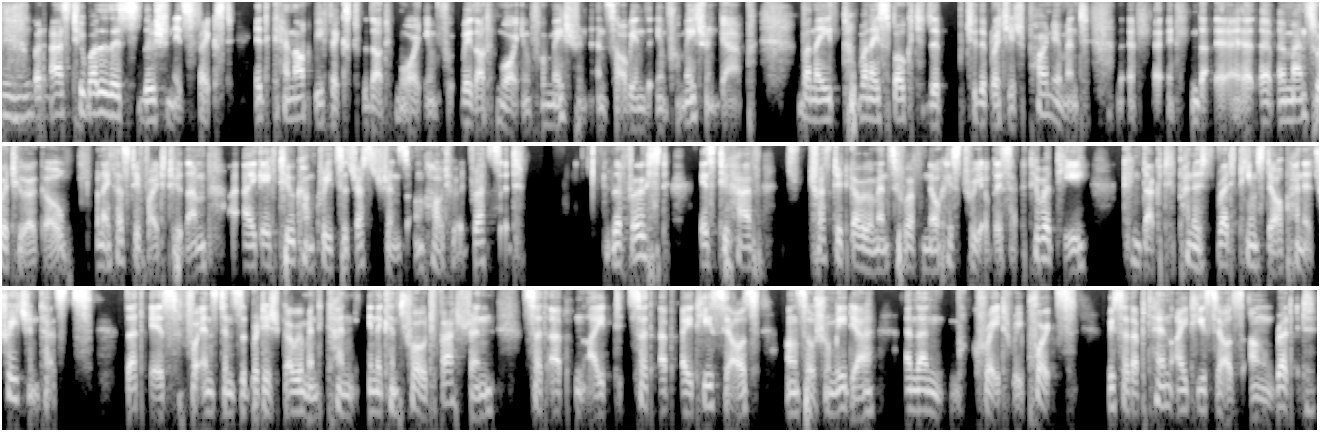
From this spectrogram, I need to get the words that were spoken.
Mm-hmm. But as to whether this solution is fixed, it cannot be fixed without more info, without more information and solving the information gap. When I when I spoke to the to the British Parliament uh, uh, a month or two ago, when I testified to them, I gave two concrete suggestions on how to address it. The first is to have trusted governments who have no history of this activity conduct red team style penetration tests that is, for instance, the British government can, in a controlled fashion, set up IT, set up IT cells on social media and then create reports. We set up 10 IT cells on Reddit.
